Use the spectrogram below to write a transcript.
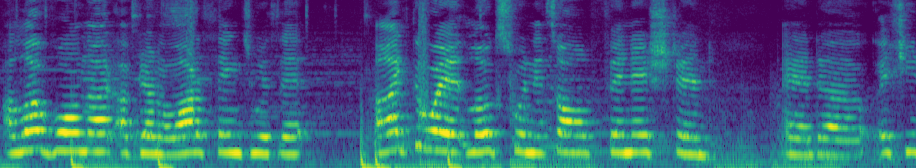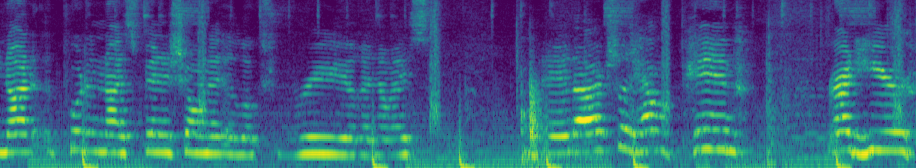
I love walnut. I've done a lot of things with it. I like the way it looks when it's all finished and and uh, if you not put a nice finish on it, it looks really nice. And I actually have a pin right here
